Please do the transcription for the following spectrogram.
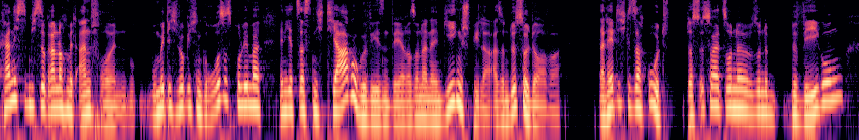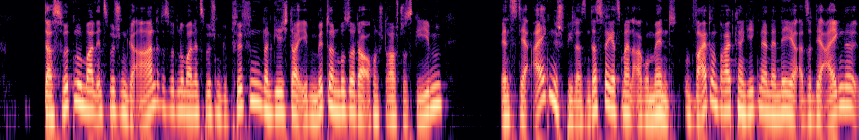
kann ich mich sogar noch mit anfreunden. Womit ich wirklich ein großes Problem habe, wenn jetzt das nicht Thiago gewesen wäre, sondern ein Gegenspieler, also ein Düsseldorfer, dann hätte ich gesagt, gut, das ist halt so eine, so eine Bewegung, das wird nun mal inzwischen geahndet, das wird nun mal inzwischen gepfiffen, dann gehe ich da eben mit, dann muss er da auch einen Strafstoß geben. Wenn es der eigene Spieler ist, und das wäre jetzt mein Argument, und weit und breit kein Gegner in der Nähe, also der eigene,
